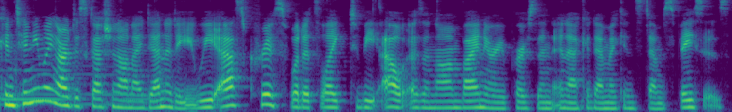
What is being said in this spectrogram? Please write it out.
Continuing our discussion on identity, we asked Chris what it's like to be out as a non binary person in academic and STEM spaces.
